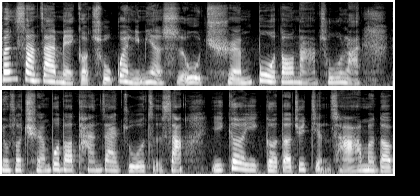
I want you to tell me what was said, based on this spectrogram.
分散在每个橱柜里面的食物全部都拿出来，比如说全部都摊在桌子上，一个一个的去检查他们的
